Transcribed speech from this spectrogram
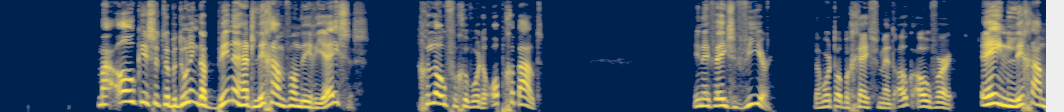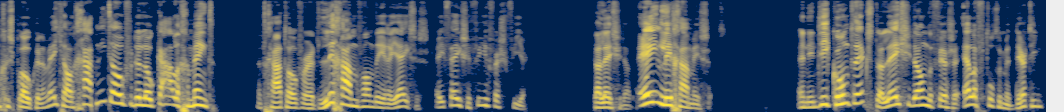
Maar ook is het de bedoeling dat binnen het lichaam van de Heer Jezus gelovigen worden opgebouwd. In Efeze 4, daar wordt op een gegeven moment ook over één lichaam gesproken. Dan weet je al, het gaat niet over de lokale gemeente. Het gaat over het lichaam van de Heer Jezus. Efeze 4 vers 4. Daar lees je dat. Eén lichaam is het. En in die context, daar lees je dan de versen 11 tot en met 13.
